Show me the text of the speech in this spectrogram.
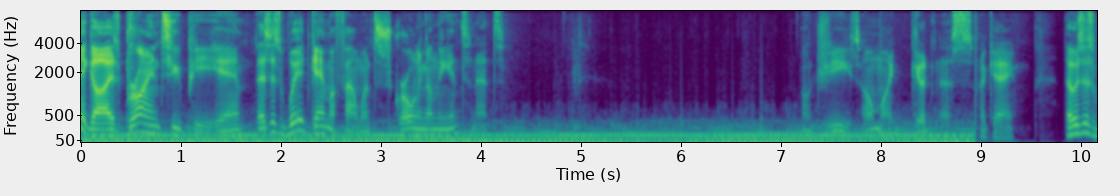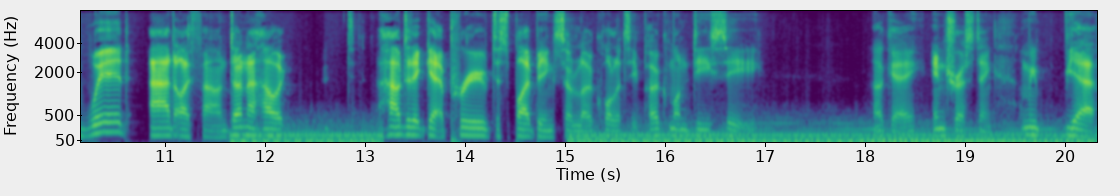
Hey guys, Brian2P here. There's this weird game I found when scrolling on the internet. Oh jeez, oh my goodness. Okay. There was this weird ad I found. Don't know how it how did it get approved despite being so low quality. Pokemon DC. Okay, interesting. I mean, yeah,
